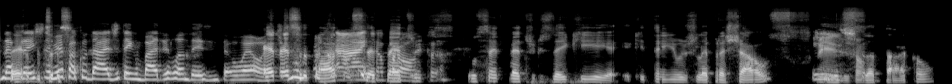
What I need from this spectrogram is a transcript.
Na É, frente da minha faculdade tem um bar irlandês, então é É ótimo. nessa data, Ah, o St. então Patrick's, o St. Patrick's Day que, que tem os leprechauns. Eles Isso. atacam,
